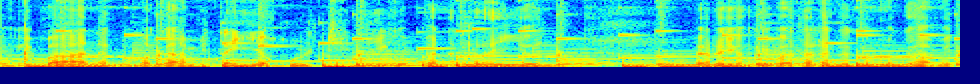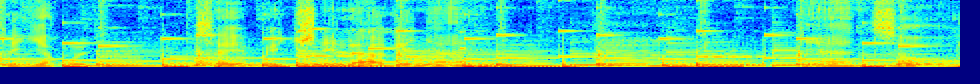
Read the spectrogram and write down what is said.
Yung iba na gumagamit ng Yakult, hindi ko pa na-try yun. Pero yung iba talaga gumagamit ng Yakult sa FH nila, ganyan. Yan, so,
